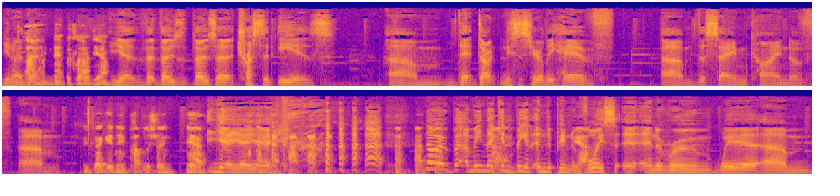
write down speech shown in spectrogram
You know, that, Um, Matt McLeod, yeah. yeah, th- those those are trusted ears um, that don't necessarily have um, the same kind of. We don't get any publishing. Yeah. yeah, yeah, yeah. no, but I mean, they can be an independent Yeah. voice in a room where, um,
